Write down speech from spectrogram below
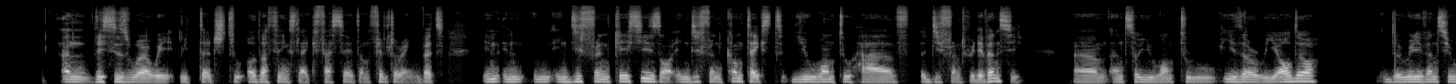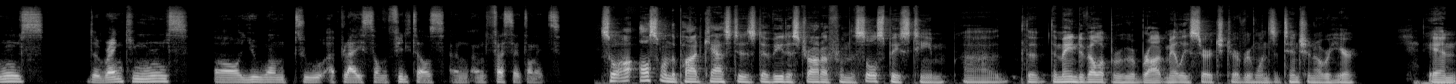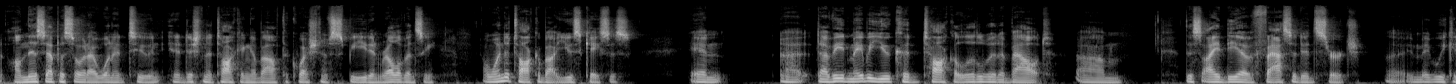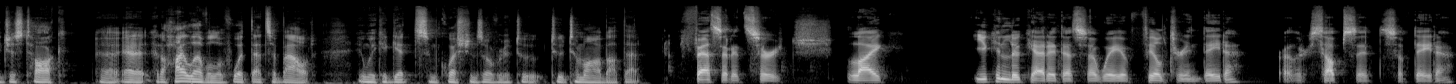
and this is where we, we touch to other things like facet and filtering. But in, in, in, different cases or in different contexts, you want to have a different relevancy. Um, and so you want to either reorder the relevancy rules, the ranking rules, or you want to apply some filters and, and facet on it. So, also on the podcast is David Estrada from the Solspace team, uh, the the main developer who brought Search to everyone's attention over here. And on this episode, I wanted to, in addition to talking about the question of speed and relevancy, I wanted to talk about use cases. And uh, David, maybe you could talk a little bit about um, this idea of faceted search. Uh, maybe we could just talk uh, at, at, a high level of what that's about, and we could get some questions over to to Thomas about that. Faceted search, like you can look at it as a way of filtering data, rather subsets of data.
